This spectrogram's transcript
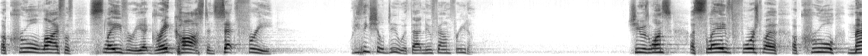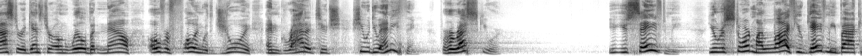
a cruel life of slavery at great cost and set free. What do you think she'll do with that newfound freedom? She was once a slave forced by a, a, cruel master against her own will, but now overflowing with joy and gratitude, she, she would do anything for her rescuer. You, you saved me. You restored my life. You gave me back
